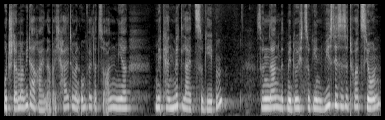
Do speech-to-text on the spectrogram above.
rutsche da immer wieder rein. Aber ich halte mein Umfeld dazu an, mir, mir kein Mitleid zu geben, sondern mit mir durchzugehen, wie ist diese Situation,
